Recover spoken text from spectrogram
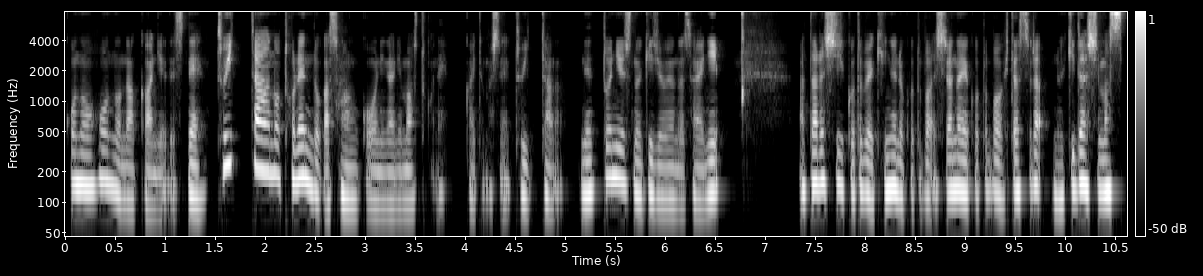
この本の中にはですね、Twitter のトレンドが参考になりますとかね、書いてましたね。Twitter のネットニュースの記事を読んだ際に、新しい言葉や気になる言葉、知らない言葉をひたすら抜き出します。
